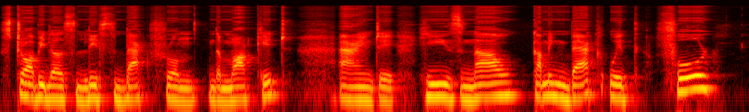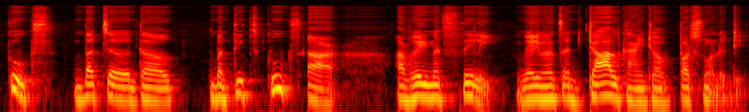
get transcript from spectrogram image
Strobilus leaves back from the market and uh, he is now coming back with four cooks but uh, the but these cooks are are very much silly very much a dull kind of personality.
